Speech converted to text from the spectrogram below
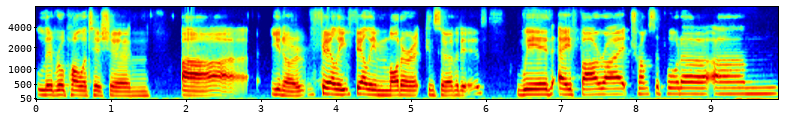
liberal politician uh, you know, fairly fairly moderate conservative with a far right Trump supporter um,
